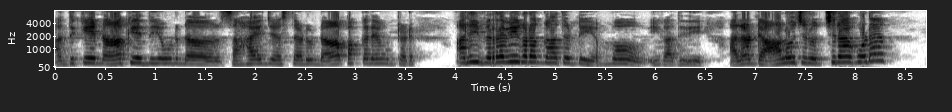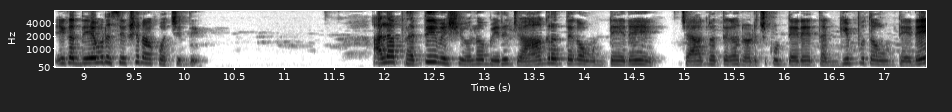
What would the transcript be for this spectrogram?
అందుకే నాకే దేవుడు నా సహాయం చేస్తాడు నా పక్కనే ఉంటాడు అని విర్రవీగడం కాదండి. అమ్మో ఇక అది అలాంటి ఆలోచన వచ్చినా కూడా ఇక దేవుని శిక్ష నాకు వచ్చింది. అలా ప్రతి విషయంలో మీరు జాగ్రత్తగా ఉంటేనే జాగ్రత్తగా నడుచుకుంటేనే తగ్గింపుతో ఉంటేనే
